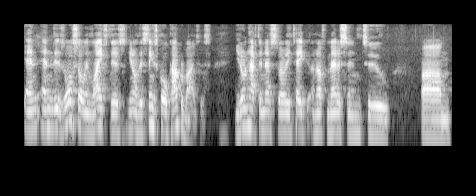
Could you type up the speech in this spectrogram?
and and there's also in life there's you know there's things called compromises. You don't have to necessarily take enough medicine to um,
